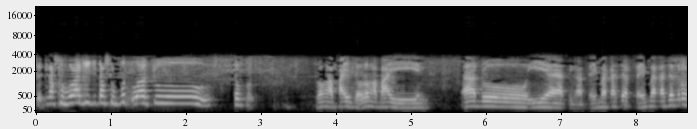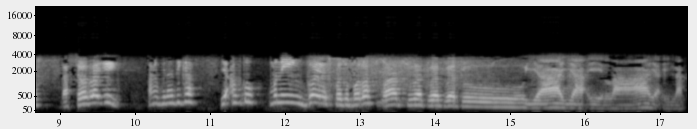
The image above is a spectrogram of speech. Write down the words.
Kita subuh lagi, kita subut. Waduh. Lo ngapain, Cok? Lo ngapain? Aduh, iya, tinggal tembak aja, tembak aja terus. Kita shot lagi. Tanggal bintang tiga. Ya auto meninggal ya sebagai bolos. Waduh, waduh, waduh, waduh. Ya, ya ilah, ya ilah.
